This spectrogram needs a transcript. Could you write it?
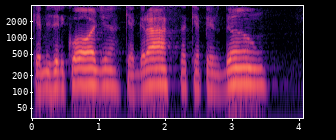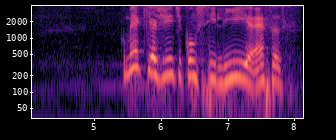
que é misericórdia, que é graça, que é perdão. Como é que a gente concilia essas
